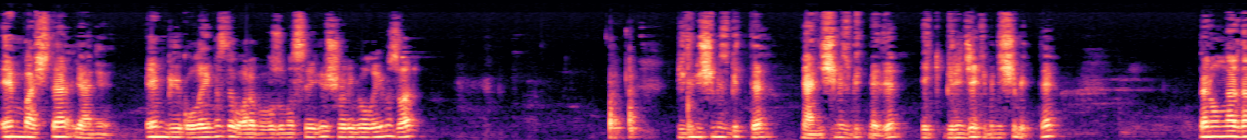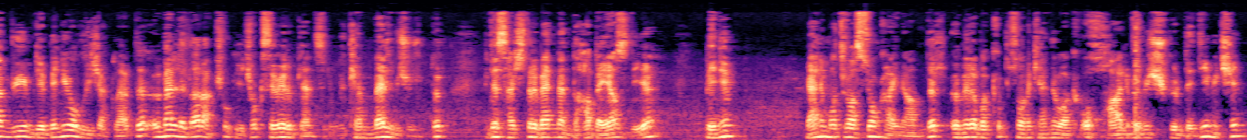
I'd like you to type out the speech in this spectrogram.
En başta yani en büyük olayımız da bu araba bozulmasıyla ilgili şöyle bir olayımız var. Bir gün işimiz bitti. Yani işimiz bitmedi. Ek- Birinci ekibin işi bitti. Ben onlardan büyüğüm diye beni yollayacaklardı. Ömer'le de aram çok iyi. Çok severim kendisini. Mükemmel bir çocuktur. Bir de saçları benden daha beyaz diye benim yani motivasyon kaynağımdır. Ömer'e bakıp sonra kendime bakıp oh halime bir şükür dediğim için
